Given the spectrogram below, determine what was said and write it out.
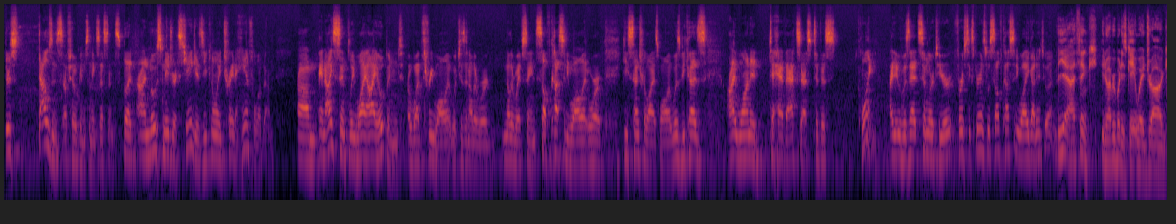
There's thousands of tokens in existence, but on most major exchanges you can only trade a handful of them. Um, and I simply, why I opened a Web3 wallet, which is another word, another way of saying self-custody wallet or decentralized wallet, was because I wanted to have access to this coin. I, was that similar to your first experience with self-custody? Why you got into it? Yeah, I think you know everybody's gateway drug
